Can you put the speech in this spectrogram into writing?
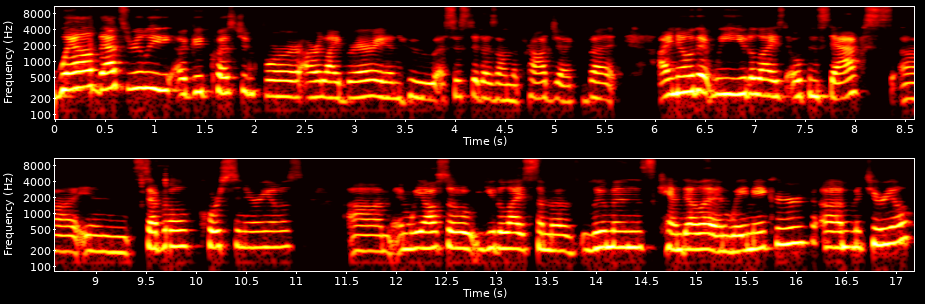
Well, that's really a good question for our librarian who assisted us on the project. But I know that we utilized OpenStax uh, in several course scenarios. Um, and we also utilized some of Lumen's Candela and Waymaker uh, material.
